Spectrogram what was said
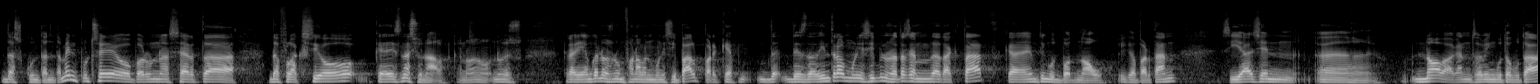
descontentament, potser, o per una certa deflexió que és nacional, que no, no és, creiem que no és un fenomen municipal perquè de, des de dintre del municipi nosaltres hem detectat que hem tingut vot nou i que, per tant, si hi ha gent eh, nova que ens ha vingut a votar,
